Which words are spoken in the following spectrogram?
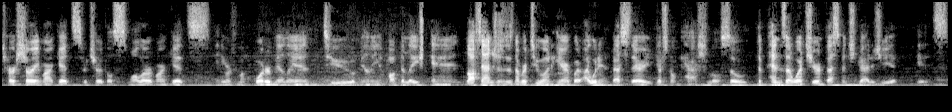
tertiary markets, which are those smaller markets, anywhere from a quarter million to a million population. And Los Angeles is number two on here, but I wouldn't invest there. There's no cash flow. So depends on what your investment strategy is.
